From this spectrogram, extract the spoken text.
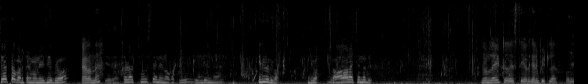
చేత్తో పడతాను మన ఈజీ బ్రో. ఏడుందా? ఇక్కడ చూస్తే నేను ఒకటి వెళ్ళిందా? ఇదిగో ఇదిగో ఇదిగో చాలా చిన్నది. నువ్వు లైట్ వేస్తే ఇక్కడ కనిపించలే ఫుల్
